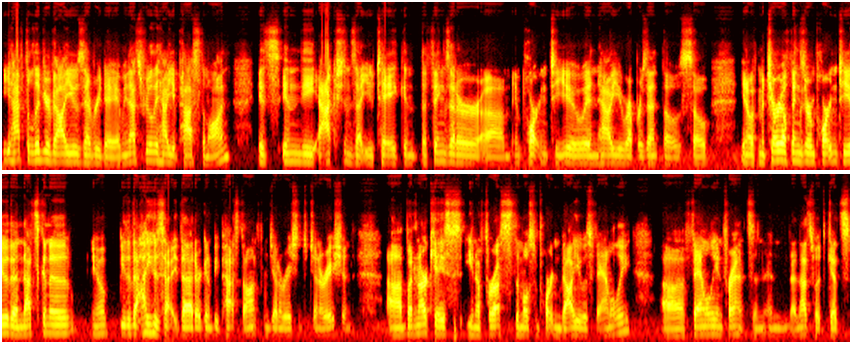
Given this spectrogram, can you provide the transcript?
you have to live your values every day. I mean, that's really how you pass them on. It's in the actions that you take and the things that are um, important to you and how you represent those. So, you know, if material things are important to you, then that's going to you know be the values that, that are going to be passed on from generation to generation. Uh, but in our case you know for us the most important value is family uh, family and friends and, and and that's what gets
